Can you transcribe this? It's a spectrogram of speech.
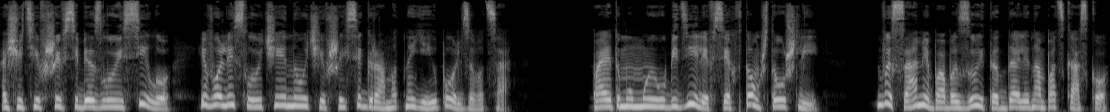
ощутивший в себе злую силу и волей случая научившийся грамотно ею пользоваться. Поэтому мы убедили всех в том, что ушли. Вы сами, баба Зуйта, дали нам подсказку.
